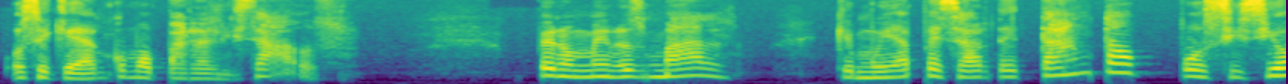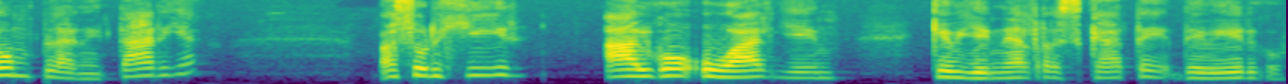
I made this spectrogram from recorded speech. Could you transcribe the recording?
o se quedan como paralizados. Pero menos mal que muy a pesar de tanta oposición planetaria, va a surgir algo o alguien que viene al rescate de Virgo.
